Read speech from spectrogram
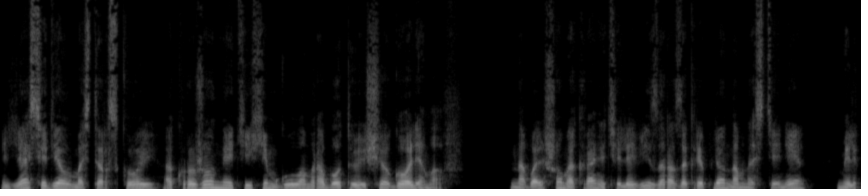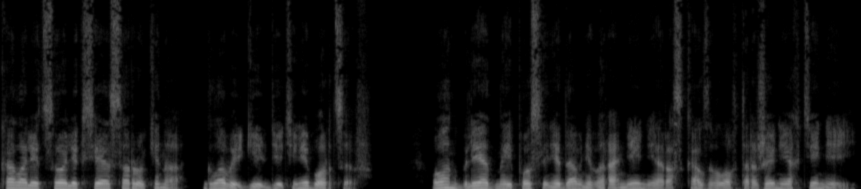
Я сидел в мастерской, окруженный тихим гулом работающих големов. На большом экране телевизора, закрепленном на стене, мелькало лицо Алексея Сорокина, главы гильдии тенеборцев. Он, бледный после недавнего ранения, рассказывал о вторжениях теней,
